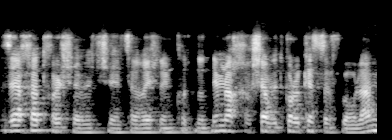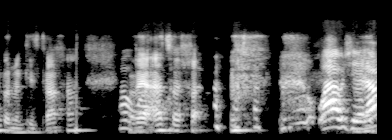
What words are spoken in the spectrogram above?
זה אחת חושבת שצריך לנקוט. נותנים לך עכשיו את כל הכסף בעולם, בוא נגיד ככה, ואת צריכה... וואו, שאלה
